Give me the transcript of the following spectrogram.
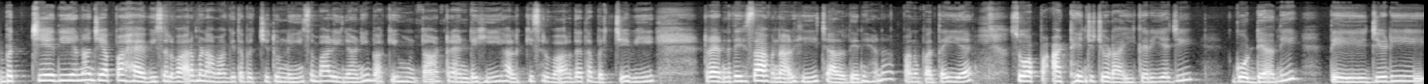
ਬੱਚੇ ਦੀ ਹਨਾ ਜੇ ਆਪਾਂ ਹੈਵੀ ਸਲਵਾਰ ਬਣਾਵਾਂਗੇ ਤਾਂ ਬੱਚੇ ਤੋਂ ਨਹੀਂ ਸੰਭਾਲੀ ਜਾਣੀ ਬਾਕੀ ਹੁਣ ਤਾਂ ਟ੍ਰੈਂਡ ਹੀ ਹਲਕੀ ਸਲਵਾਰ ਦਾ ਤਾਂ ਬੱਚੇ ਵੀ ਟ੍ਰੈਂਡ ਦੇ ਹਿਸਾਬ ਨਾਲ ਹੀ ਚੱਲਦੇ ਨੇ ਹਨਾ? ਆਪਾਂ ਨੂੰ ਪਤਾ ਹੀ ਹੈ। ਸੋ ਆਪਾਂ 8 ਇੰਚ ਚੌੜਾਈ ਕਰੀ ਹੈ ਜੀ ਗੋਡਿਆਂ ਦੀ ਤੇ ਜਿਹੜੀ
